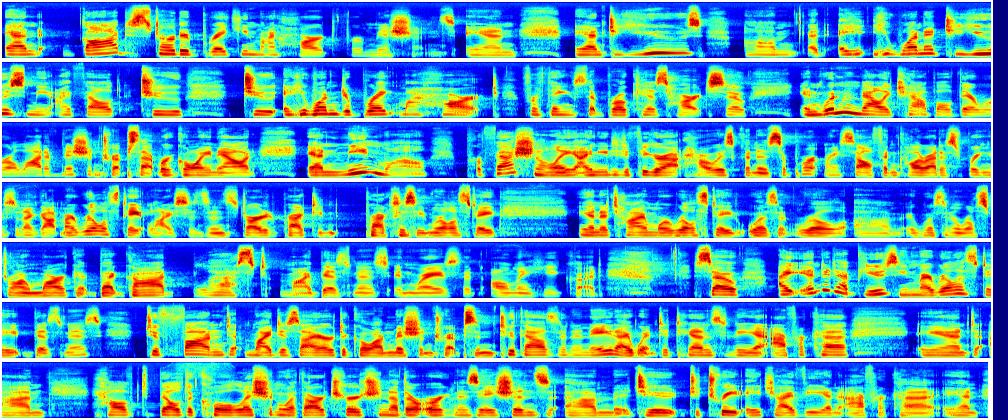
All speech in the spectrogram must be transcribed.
And God started breaking my heart for missions and, and to use, um, he, he wanted to use me, I felt, to, to, he wanted to break my heart for things that broke his heart. So in Woodman Valley Chapel, there were a lot of mission trips that were going out. And meanwhile, professionally, I needed to figure out how I was going to support myself in Colorado Springs. And I got my real estate license and started practicing, practicing real estate in a time where real estate wasn't real, um, it wasn't a real strong market, but God blessed my business in ways that only He could. So I ended up using my real estate business to fund my desire to go on mission trips. In 2008, I went to Tanzania, Africa, and um, helped build a coalition with our church and other organizations um, to to treat HIV in Africa. And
